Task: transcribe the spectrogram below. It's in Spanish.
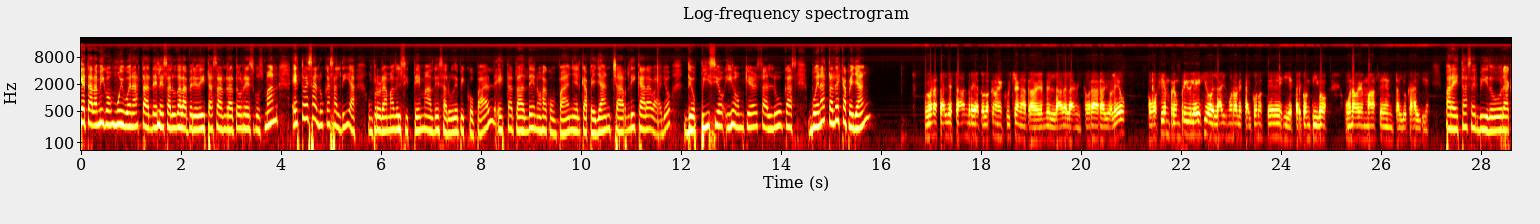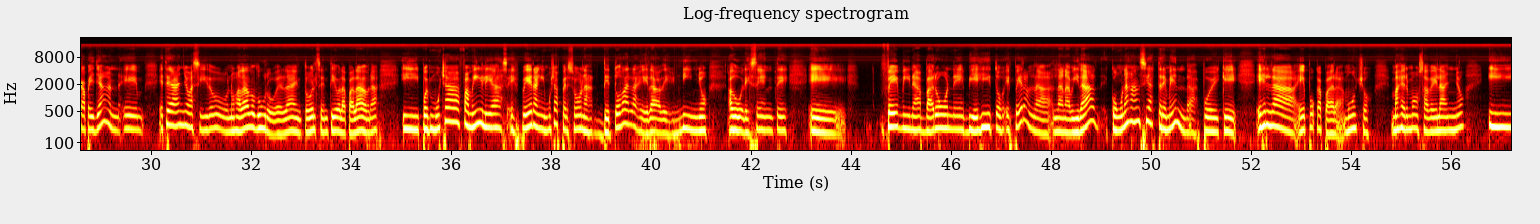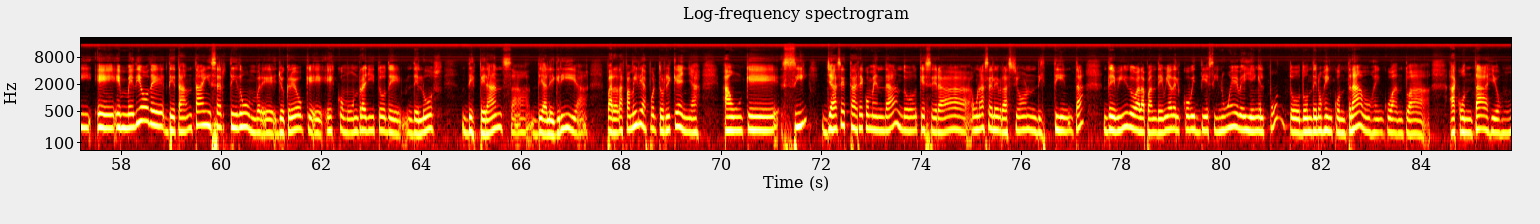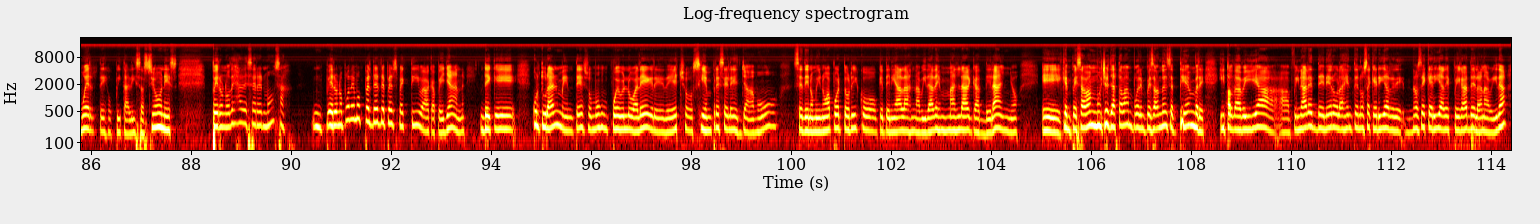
¿Qué tal amigos? Muy buenas tardes. Les saluda la periodista Sandra Torres Guzmán. Esto es San Lucas al Día, un programa del Sistema de Salud Episcopal. Esta tarde nos acompaña el capellán Charlie Caraballo de Hospicio y Home Care San Lucas. Buenas tardes, capellán. Muy buenas tardes, Sandra, y a todos los que nos escuchan a través de la emisora Radio Leo como siempre, un privilegio, el Y un honor estar con ustedes y estar contigo una vez más en San Lucas al Día. Para esta servidora capellán, eh, este año ha sido, nos ha dado duro, ¿verdad? En todo el sentido de la palabra. Y pues muchas familias esperan y muchas personas de todas las edades, niños, adolescentes, eh, féminas, varones, viejitos, esperan la, la Navidad con unas ansias tremendas, porque es la época para muchos más hermosa del año. Y eh, en medio de, de, tanta incertidumbre, yo creo que es como un rayito de, de luz, de esperanza, de alegría para las familias puertorriqueñas aunque sí ya se está recomendando que será una celebración distinta debido a la pandemia del COVID-19 y en el punto donde nos encontramos en cuanto a, a contagios, muertes, hospitalizaciones, pero no deja de ser hermosa pero no podemos perder de perspectiva, capellán, de que culturalmente somos un pueblo alegre. De hecho, siempre se les llamó se denominó a Puerto Rico que tenía las navidades más largas del año. Eh, que empezaban, muchos ya estaban por empezando en septiembre y ah. todavía a finales de enero la gente no se quería no se quería despegar de la Navidad.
